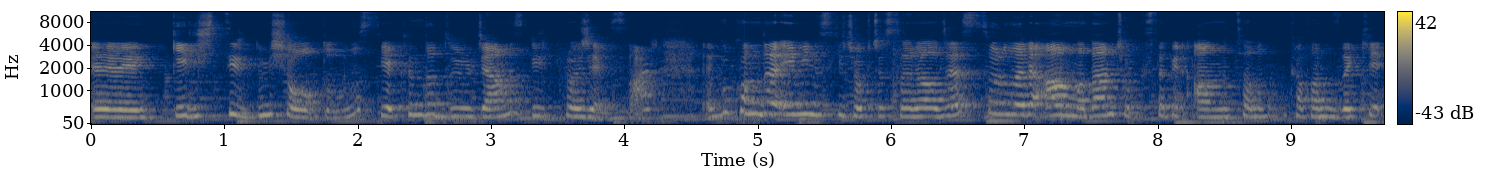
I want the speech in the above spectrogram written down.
e, geliştirmiş olduğumuz, yakında duyuracağımız bir projemiz var. E, bu konuda eminiz ki çokça soru alacağız. Soruları almadan çok kısa bir anlatalım kafanızdaki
